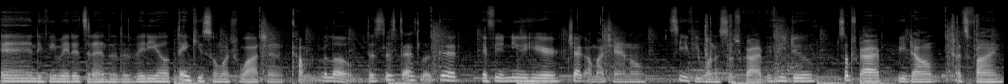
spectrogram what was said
And if you made it to the end of the video, thank you so much for watching. Comment below, does this desk look good? If you're new here, check out my channel. See if you want to subscribe. If you do, subscribe. You don't, that's fine.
